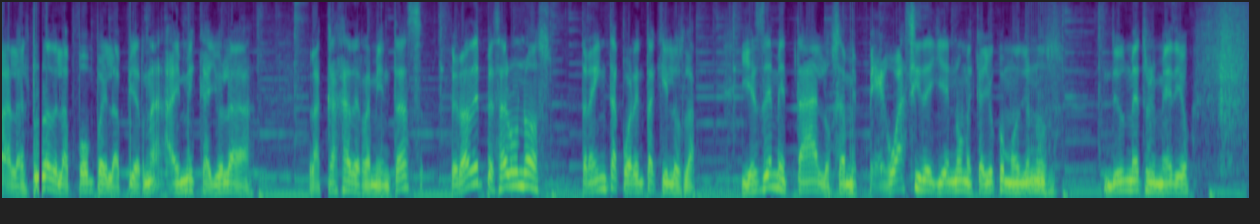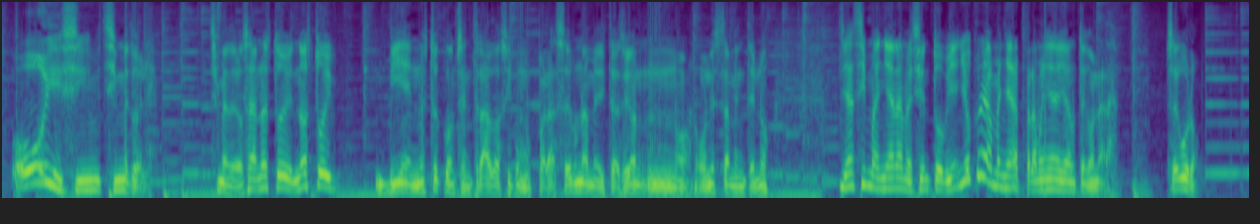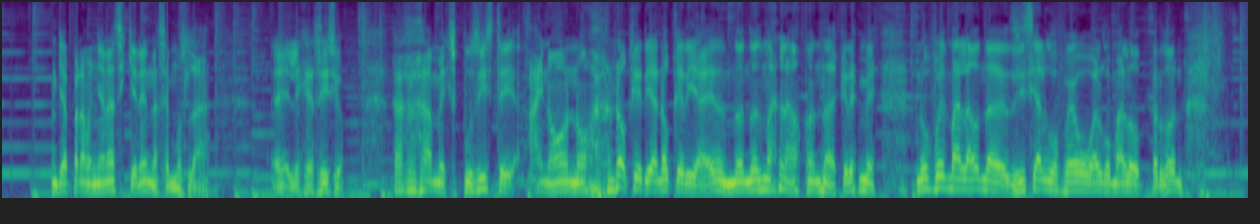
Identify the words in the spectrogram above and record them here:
a la altura de la pompa y la pierna, ahí me cayó la, la caja de herramientas, pero ha de pesar unos 30, 40 kilos la... Y es de metal, o sea, me pegó así de lleno, me cayó como de unos... de un metro y medio. Uy, sí, sí me duele. Sí me duele. O sea, no estoy, no estoy bien, no estoy concentrado así como para hacer una meditación. No, honestamente no. Ya si mañana me siento bien, yo creo que mañana, para mañana ya no tengo nada. Seguro. Ya para mañana, si quieren, hacemos la, el ejercicio. Jajaja, me expusiste. Ay, no, no, no quería, no quería, ¿eh? no, no es mala onda, créeme. No fue mala onda, hice algo feo o algo malo, perdón.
